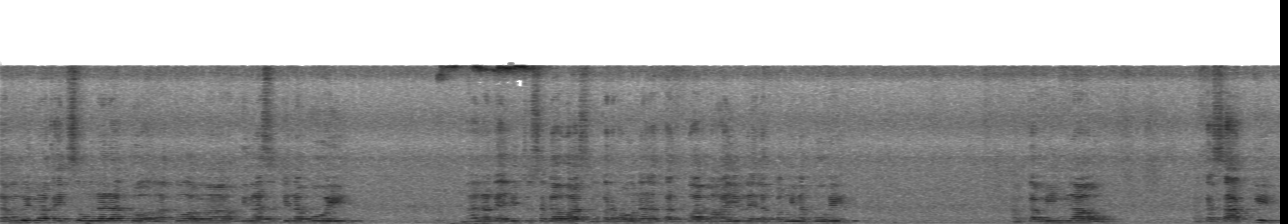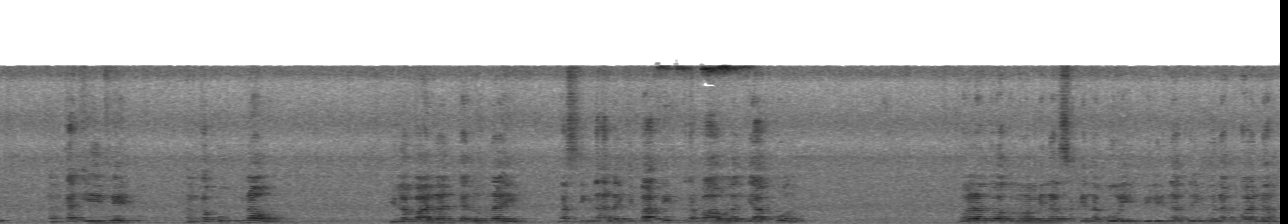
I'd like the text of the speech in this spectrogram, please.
Namoy mga kaigsuuna nato ang ato ang mga binasa kinabuhi. Nana kay dito sa gawas, makarahon na ang tagwa, maayo na ilang panginabuhi. Ang kamingaw, ang kasakit, ang kainit, ang kabugnaw, gilabanan kanunay, masing na anay gibatit, trabaho lang gyapon. Wala to ato mga minas sa kinabuhi, dili na to yung muna kuha na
